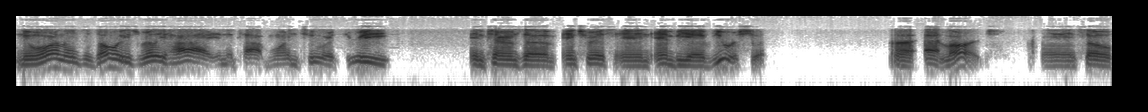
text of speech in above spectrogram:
New Orleans is always really high in the top one, two, or three in terms of interest in NBA viewership uh, at large. And so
